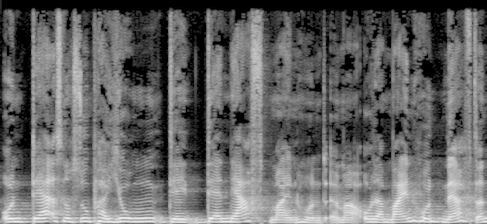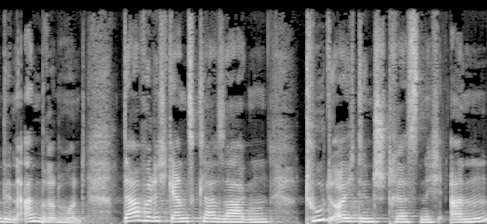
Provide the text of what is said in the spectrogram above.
und der ist noch super jung, der, der nervt meinen Hund immer oder mein Hund nervt dann den anderen Hund. Da würde ich ganz klar sagen, tut euch den Stress nicht an,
